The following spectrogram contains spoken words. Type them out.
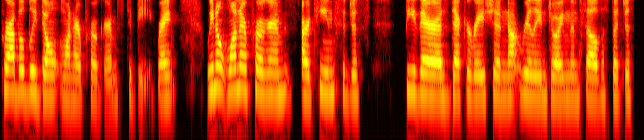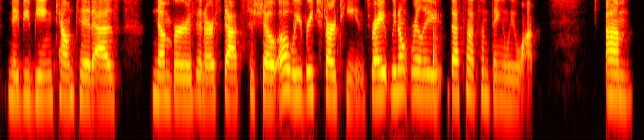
probably don't want our programs to be, right? We don't want our programs, our teens to just be there as decoration, not really enjoying themselves, but just maybe being counted as numbers in our stats to show, oh, we reached our teens, right? We don't really, that's not something we want. Um,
